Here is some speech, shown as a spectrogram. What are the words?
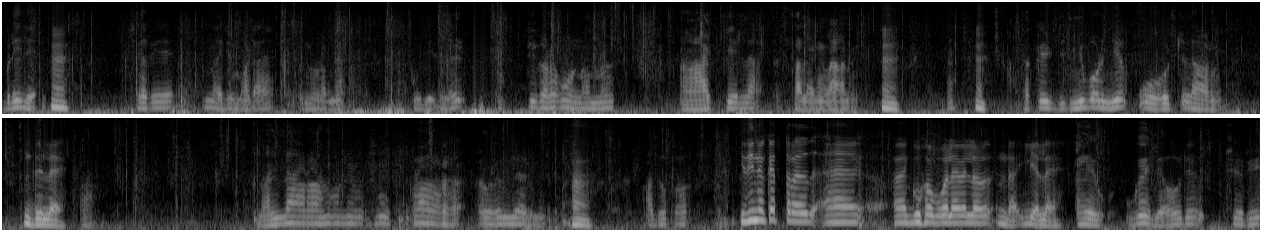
ഇവിടെ ഇല്ലേ. ചെറിയ നരിമട എന്ന് പറഞ്ഞ പുലികൾ കുട്ടികളെ കൊണ്ടുവന്ന് ആക്കിയുള്ള സ്ഥലങ്ങളാണ്. അതൊക്കെ ഇടിഞ്ഞു പൊളിഞ്ഞ് പോയിട്ടുള്ളതാണ് ഇതല്ലേ? ആ. നല്ല ആറാന്ന് പറഞ്ഞ സൂപ്പർ ആറായിരുന്നു ആ. അതിപ്പോൾ ഇതിനൊക്കെ എത്ര ഗുഹ പോലെ വല്ല ഉണ്ടാ ഇല്ല ഏ ഗുഹയില്ല. ഒരു ചെറിയ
